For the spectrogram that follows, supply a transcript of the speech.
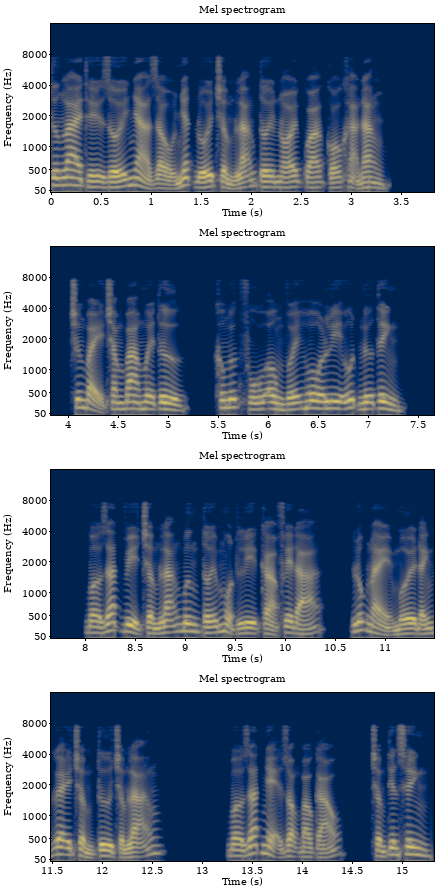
tương lai thế giới nhà giàu nhất đối trầm lãng tới nói quá có khả năng. Chương 734, không ức phú ông với Hollywood nữ tinh. Bờ rát vì trầm lãng bưng tới một ly cà phê đá, lúc này mới đánh gãy trầm tư trầm lãng. Bờ rát nhẹ giọng báo cáo, "Trầm tiên sinh,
